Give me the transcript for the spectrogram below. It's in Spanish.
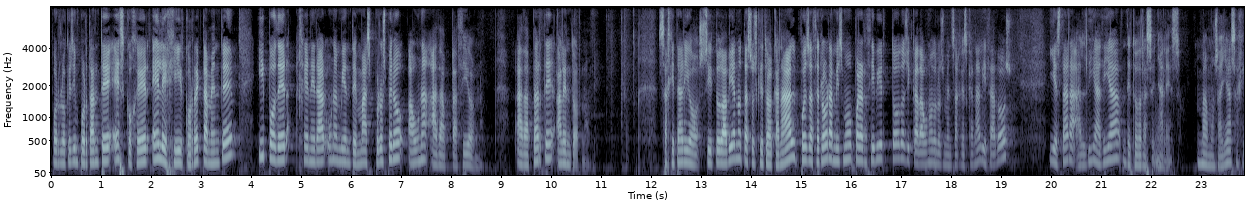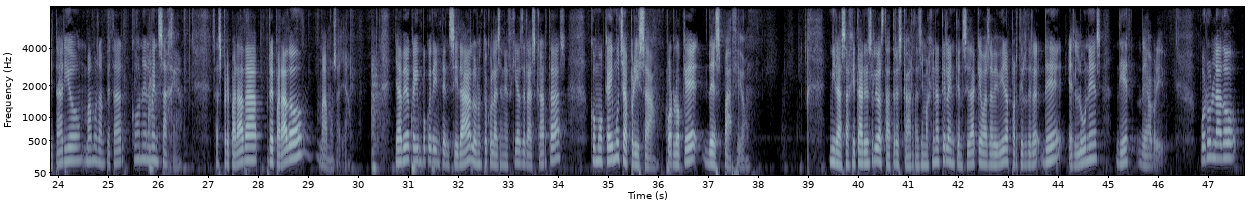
Por lo que es importante escoger, elegir correctamente y poder generar un ambiente más próspero a una adaptación adaptarte al entorno. Sagitario, si todavía no te has suscrito al canal, puedes hacerlo ahora mismo para recibir todos y cada uno de los mensajes canalizados y estar al día a día de todas las señales. Vamos allá, Sagitario, vamos a empezar con el mensaje. ¿Estás preparada? ¿Preparado? Vamos allá. Ya veo que hay un poco de intensidad, lo noto con las energías de las cartas, como que hay mucha prisa, por lo que despacio. Mira, Sagitario, han salido hasta tres cartas. Imagínate la intensidad que vas a vivir a partir del de lunes 10 de abril. Por un lado,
